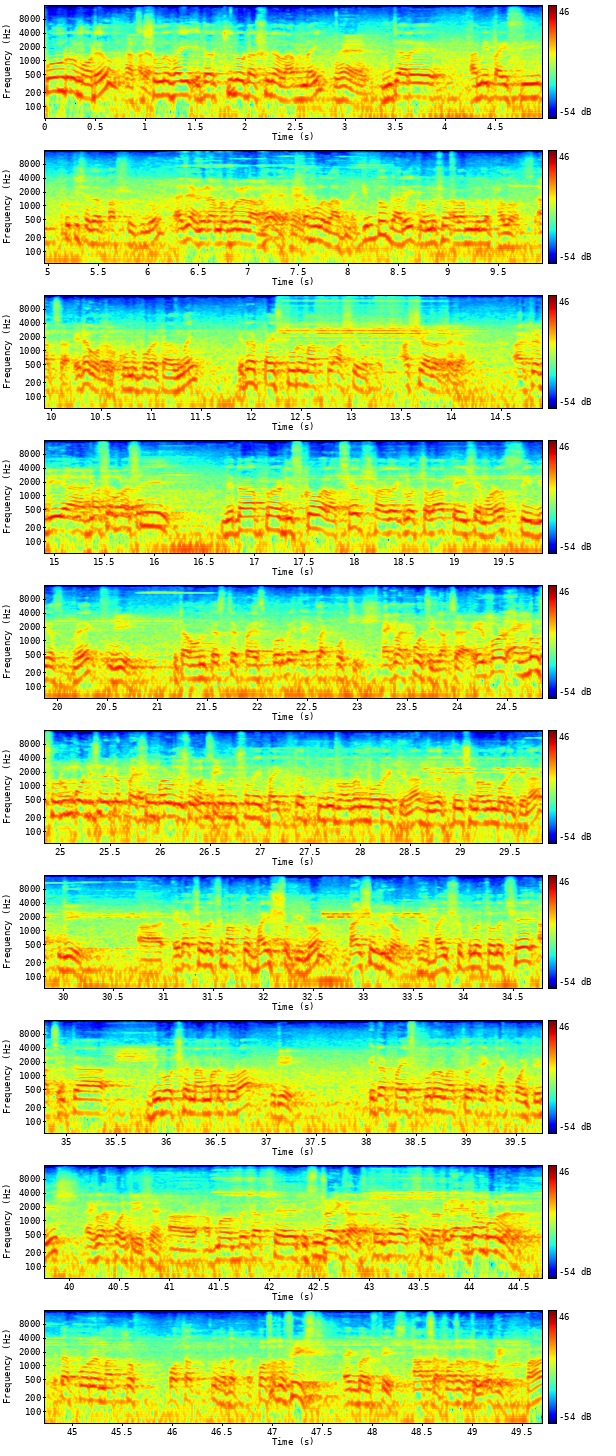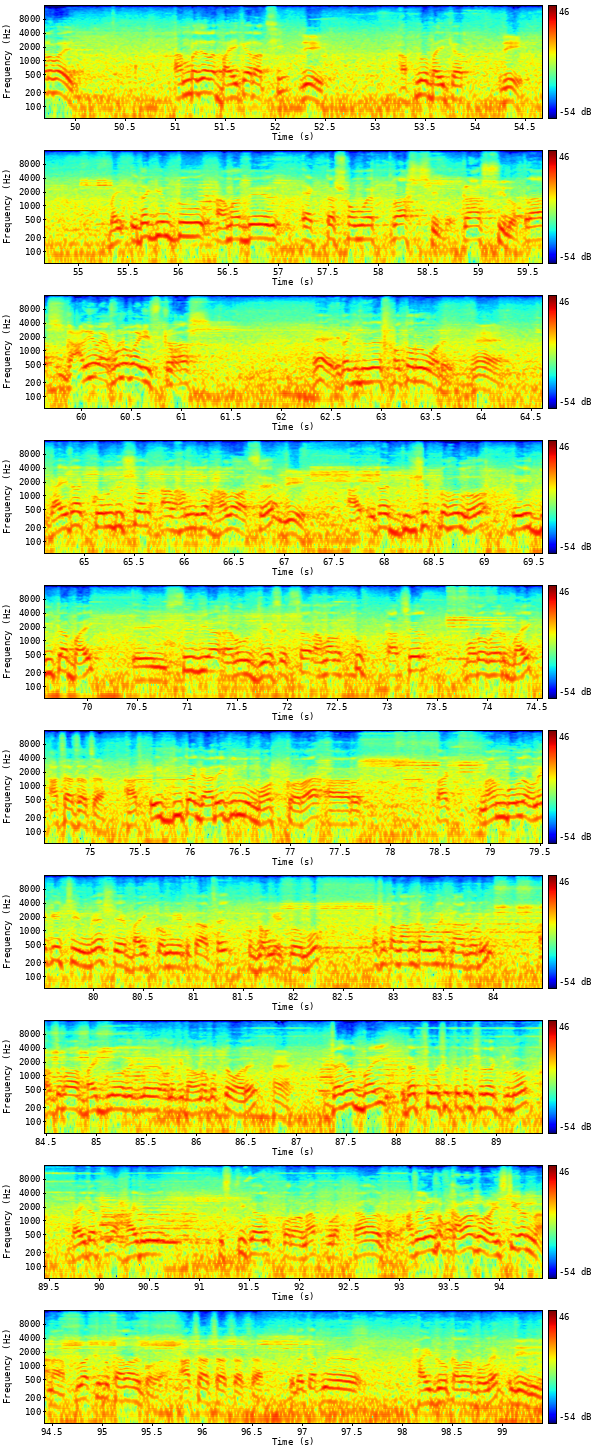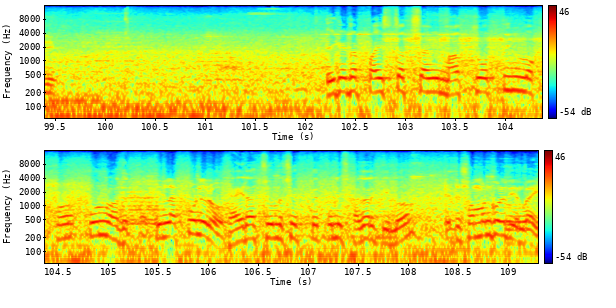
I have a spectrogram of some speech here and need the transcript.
পনেরো মডেল আচ্ছা। আসলে ভাই এটার কিলোটা শুনে লাভ নাই। হ্যাঁ। মিটারে আমি পাইছি পঁচিশ হাজার পাঁচশো কিলো। আচ্ছা এটা আমরা বলে লাভ নাই। হ্যাঁ হ্যাঁ। এটা বলে লাভ নাই। কিন্তু গাড়ির কন্ডিশন আলহামদুলিল্লাহ ভালো আছে। আচ্ছা এটা কত? কোনো প্রকার কাজ নাই। এটার প্রাইস পড়বে মাত্র আশি হাজার টাকা। আশি হাজার টাকা। একটা পাশাপাশি যেটা আপনার ডিসকভার আছে ছয় হাজার কিলো চলা তেইশে মডেল সিবিএস ব্রেক জি। এটা অন টেস্টের প্রাইস পড়বে এক লাখ পঁচিশ। এক লাখ পঁচিশ আচ্ছা। এরপর একদম শোরুম কন্ডিশন একটা প্যাশন প্রো দেখতে শোরুম পাচ্ছি। কন্ডিশনে এই বাইকটা কিন্তু নভেম্বরে কেনা দুই হাজার তেইশে নভেম্বরে কেনা। জি। আর এটা চলেছে মাত্র বাইশশো কিলো। বাইশশো কিলো? হ্যাঁ বাইশশো কিলো চলেছে। আচ্ছা। এটা দুই বছর নাম্বার করা। জি। এটার প্রাইস পড়বে মাত্র এক লাখ পঁয়ত্রিশ। এক লাখ পঁয়ত্রিশ হ্যাঁ। আর আপনাদের কাছে Striker। স্ট্রাইকার আছে এটা এটা একদম বলে দেন। এটা পড়বে মাত্র পঁচাত্তর হাজার টাকা। পঁচাত্তর ফিক্সড একবারে ফিক্সড আচ্ছা পঁচাত্তর ওকে পাহাড় ভাই আমরা যারা বাইকার আছি জি। আপনিও বাইকার। জি। ভাই এটা কিন্তু আমাদের একটা সময় ত্রাস ছিল। ক্রাশ ছিল। Crush। গাড়িও এখনও ভাই ত্রাস। হ্যাঁ এটা কিন্তু সতেরো মডেল হ্যাঁ। গাড়িটার কন্ডিশন আলহামদুলিল্লাহ ভালো আছে। জি। আর এটার বিশেষত্ব হলো এই দুইটা বাইক এই সিভিআর এবং জিএসএক্সআর আমার খুব কাছের বড় ভাইয়ের বাইক। আচ্ছা আচ্ছা আচ্ছা। আর এই দুইটা গাড়ি কিন্তু মড করা আর তার নাম বলে অনেকেই চিনবে সে বাইক কমিউনিটিতে আছে খুব জনপ্রিয় মুখ। অবশ্য তার নামটা উল্লেখ না করি। অথবা বাইকগুলো দেখলে অনেকে ধারণা করতে পারে। হ্যাঁ। যাই হোক ভাই এটা চলেছে তেতাল্লিশ হাজার কিলো। গাড়িটা পুরো হাইড্রো স্টিকার করা না পুরো কালার করা। আচ্ছা এগুলো সব কালার করা স্টিকার না? না পুরো কিন্তু কালার করা। আচ্ছা আচ্ছা আচ্ছা আচ্ছা। এটাকে আপনার হাইড্রো কালার বলে। জি জি জি। এই গাড়িটার প্রাইস চাচ্ছি আমি মাত্র তিন লক্ষ পনেরো হাজার টাকা। তিন লাখ পনেরো? গাড়িটা চলেছে তেতাল্লিশ হাজার কিলো। একটু সম্মান করে দিন ভাই।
